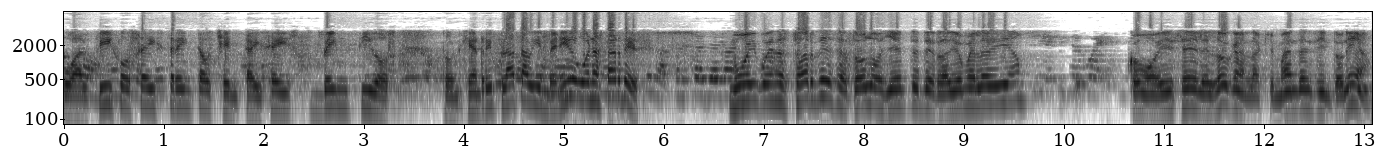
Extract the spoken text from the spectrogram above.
o al fijo 630-8622. Don Henry Plata, bienvenido, buenas tardes. Muy buenas tardes a todos los oyentes de Radio Melodía. Como dice el eslogan, la que manda en sintonía.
